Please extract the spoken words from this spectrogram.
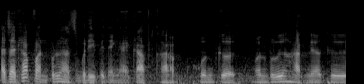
อาจารย์ครับวันพฤหัสบดีเป็นยังไงครับครับ คนเกิดวันพฤหัสเนี่ยคือ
